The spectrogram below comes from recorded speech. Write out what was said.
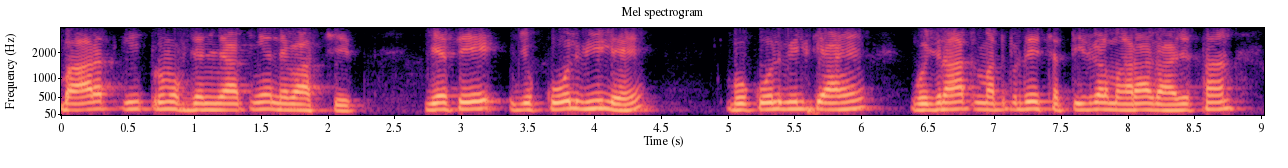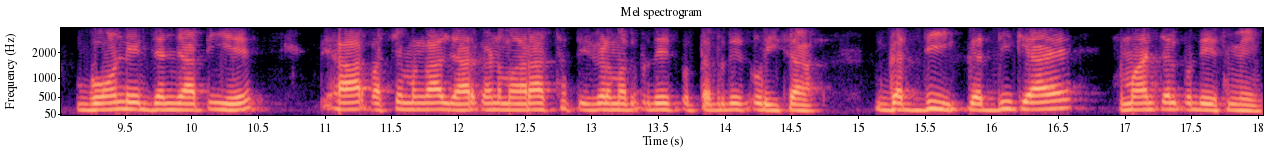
भारत की प्रमुख जनजातियाँ निवास क्षेत्र, जैसे जो कोल व्हील है, वो कोल व्हील क्या है? गुजरात, मध्य प्रदेश, छत्तीसगढ़, महाराष्ट्र, राजस्थान, गोंड एक जनजाति है। बिहार, पश्चिम बंगाल, झारखंड, महाराष्ट्र, छत्तीसगढ़, मध्य प्रदेश, उत्तर प्रदेश, उड़ीसा। गद्दी गद्दी क्या है? हिमाचल प्रदेश में।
